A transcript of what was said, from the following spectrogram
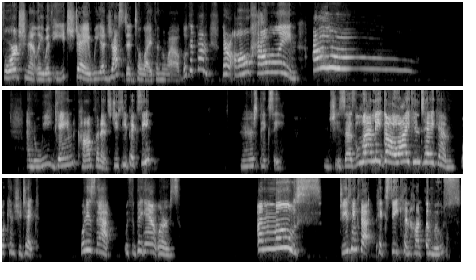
Fortunately, with each day, we adjusted to life in the wild. Look at them. They're all howling. Ow! And we gained confidence. Do you see Pixie? There's Pixie. And she says, Let me go. I can take him. What can she take? What is that with the big antlers? A moose. Do you think that Pixie can hunt the moose?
